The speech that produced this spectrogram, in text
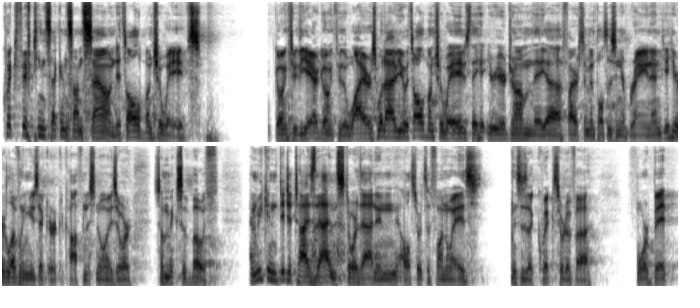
quick 15 seconds on sound. It's all a bunch of waves. Going through the air, going through the wires, what have you. It's all a bunch of waves. They hit your eardrum, they uh, fire some impulses in your brain, and you hear lovely music or cacophonous noise or some mix of both. And we can digitize that and store that in all sorts of fun ways. This is a quick sort of uh, four bit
